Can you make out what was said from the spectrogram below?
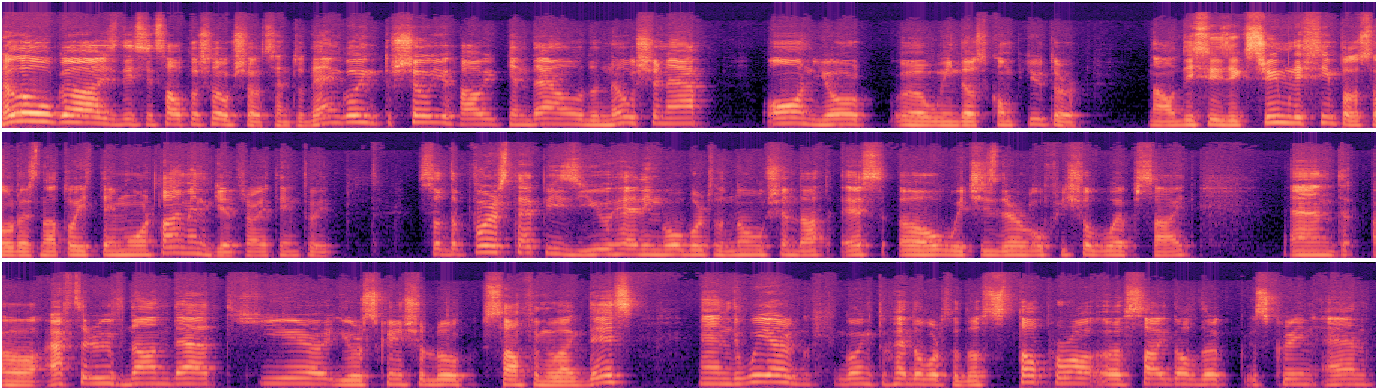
Hello guys, this is HowtoSocials and today I'm going to show you how you can download the Notion app on your uh, Windows computer. Now this is extremely simple so let's not waste any more time and get right into it. So the first step is you heading over to notion.so which is their official website and uh, after you've done that here your screen should look something like this and we are going to head over to the top uh, side of the screen and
